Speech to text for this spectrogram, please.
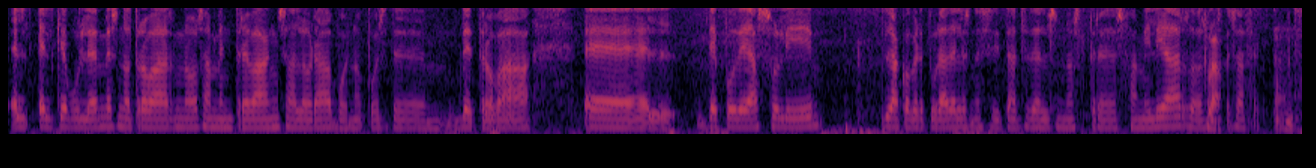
el, el que volem és no trobar-nos amb entrebancs a l'hora bueno, pues de, de trobar, eh, de poder assolir la cobertura de les necessitats dels nostres familiars o dels Clar. nostres afectats.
